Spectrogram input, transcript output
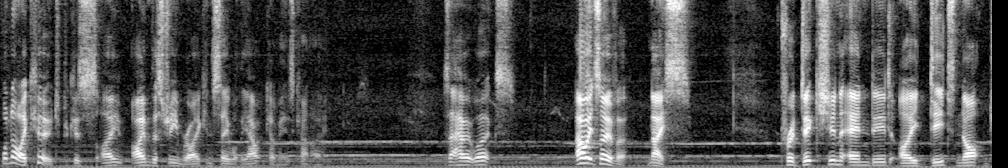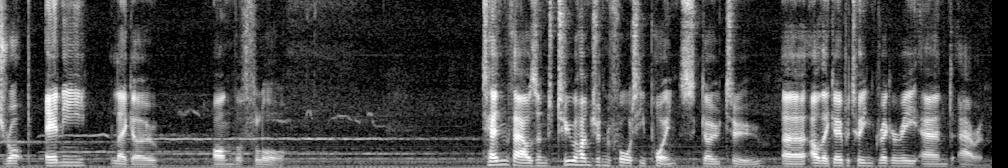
Well, no, I could because I I'm the streamer. I can say what the outcome is, can't I? Is that how it works? Oh, it's over. Nice. Prediction ended. I did not drop any Lego on the floor. 10,240 points go to... Uh, oh, they go between Gregory and Aaron.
